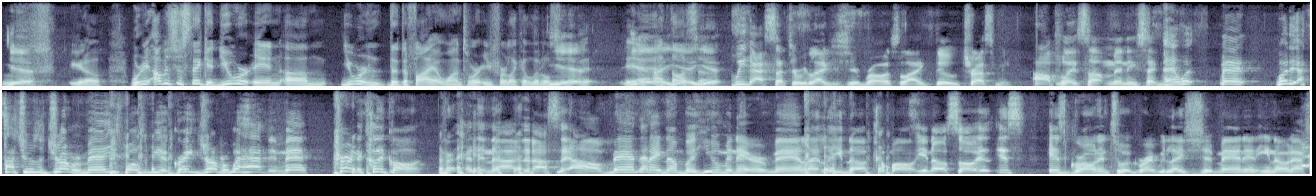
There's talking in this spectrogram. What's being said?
Yeah. You know, were you- I was just thinking you were in um you were in the Defiant ones, weren't you, for like a little Yeah. snippet? Yeah, I thought yeah, so. yeah. We got such a relationship, bro. It's like, dude, trust me. I'll play something and he say, man, what, man, what? I thought you was a drummer, man. You supposed to be a great drummer. What happened, man? Turn the click on. And then, I, then I'll say, oh, man, that ain't nothing but human error, man. Like, you know, come on, you know. So it, it's it's grown into a great relationship, man. And you know, that's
